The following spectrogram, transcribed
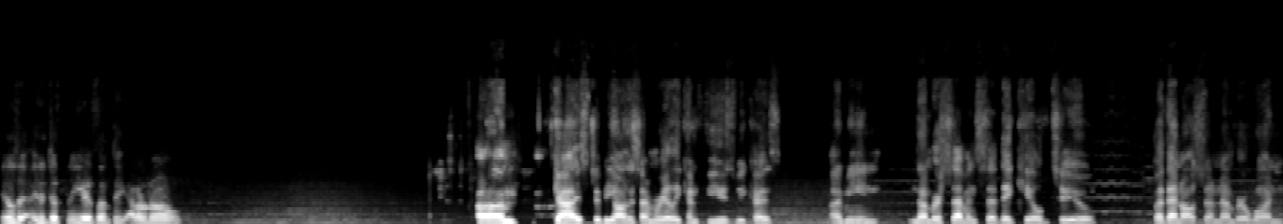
It was, it just me or something? I don't know. Um, guys, to be honest, I'm really confused because, I mean, number seven said they killed two, but then also number one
